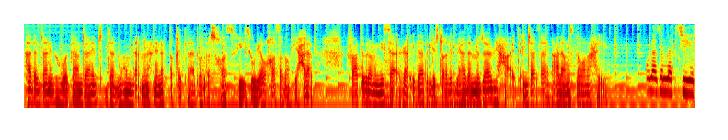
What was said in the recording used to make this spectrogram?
هذا الجانب هو كان جانب جدا مهم لأنه نحن نفتقد لهدول الأشخاص في سوريا وخاصة في حلب. فاعتبرها من النساء الرائدات اللي اشتغلت بهذا المجال لحققت إنجازات على مستوى محلي. ولازمنا كثير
